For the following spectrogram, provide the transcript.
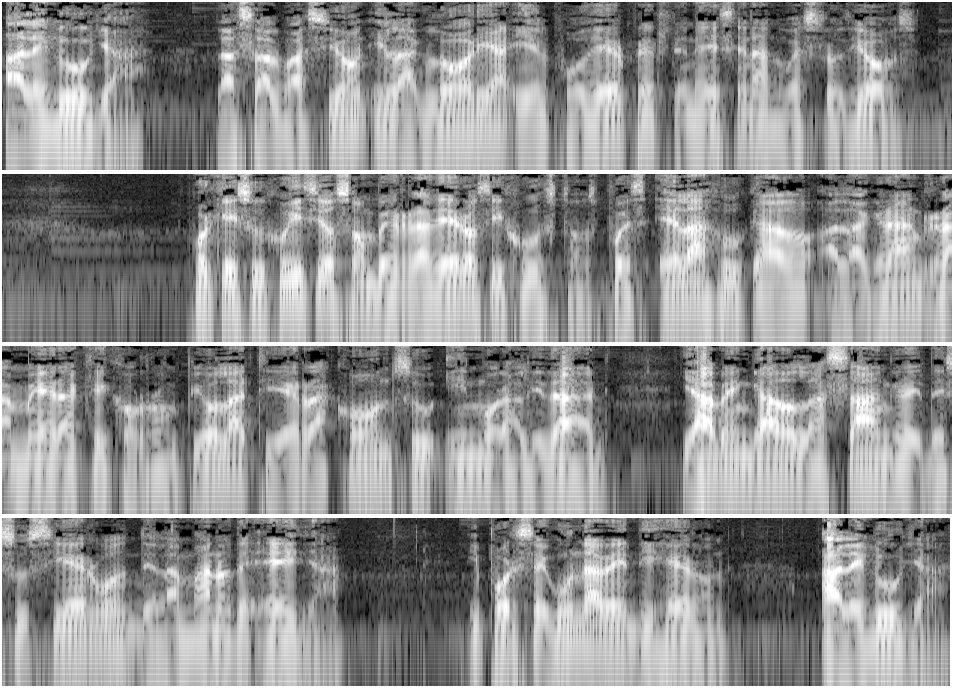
Aleluya, la salvación y la gloria y el poder pertenecen a nuestro Dios, porque sus juicios son verdaderos y justos, pues Él ha juzgado a la gran ramera que corrompió la tierra con su inmoralidad, y ha vengado la sangre de sus siervos de la mano de ella y por segunda vez dijeron, Aleluya.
